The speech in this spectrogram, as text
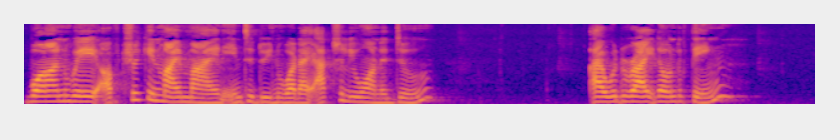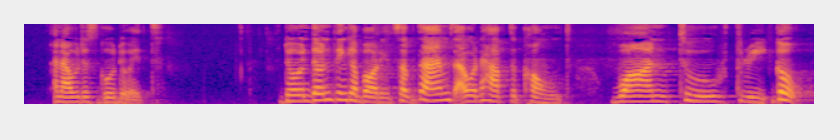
one way of tricking my mind into doing what I actually want to do, I would write down the thing and I would just go do it. Don't don't think about it. Sometimes I would have to count one, two, three, go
